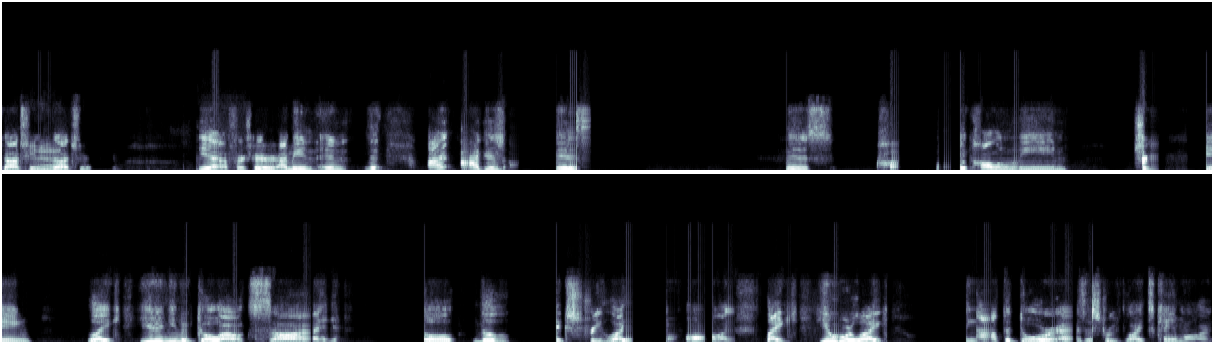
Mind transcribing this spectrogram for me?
Gotcha. You know? Gotcha. Yeah, for sure. I mean, and the, I I just miss miss like Halloween trick or treating. Like you didn't even go outside the like street light on. Like you were like out the door as the street lights came on.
